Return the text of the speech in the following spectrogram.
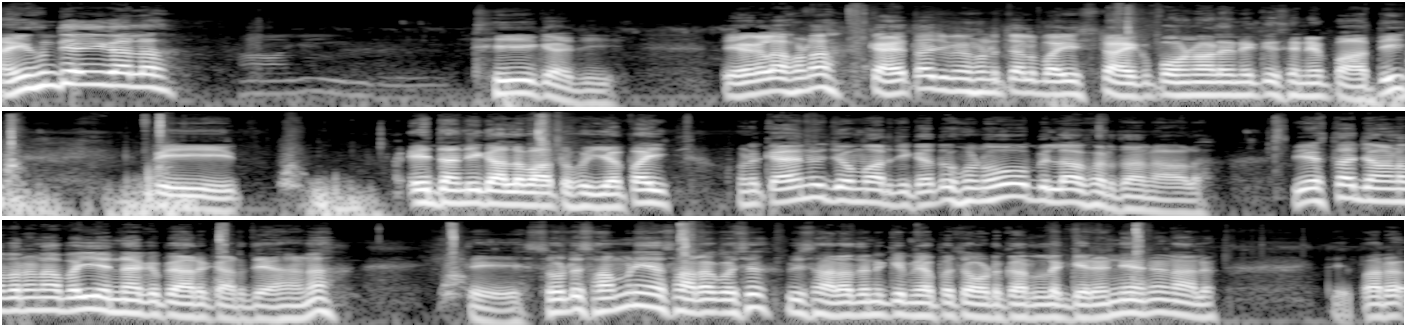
ਐਂ ਹੁੰਦੀ ਆ ਜੀ ਗੱਲ? ਠੀਕ ਹੈ ਜੀ। ਤੇ ਅਗਲਾ ਹੁਣ ਕਹਿਤਾ ਜਿਵੇਂ ਹੁਣ ਚੱਲ ਬਾਈ ਸਟ੍ਰਾਈਕ ਪਾਉਣ ਵਾਲੇ ਨੇ ਕਿਸੇ ਨੇ ਪਾਤੀ ਵੀ ਇਦਾਂ ਦੀ ਗੱਲਬਾਤ ਹੋਈ ਆ ਭਾਈ। ਹੁਣ ਕਹਿ ਨੂੰ ਜੋ ਮਰਜ਼ੀ ਕਹਿ ਦੋ, ਹੁਣ ਉਹ ਬਿੱਲਾ ਫਿਰਦਾ ਨਾਲ। ਵੀ ਇਸ ਤਾਂ ਜਾਨਵਰਾਂ ਨਾਲ ਬਾਈ ਇੰਨਾ ਕੁ ਪਿਆਰ ਕਰਦੇ ਆ, ਹਨਾ? ਤੇ ਤੁਹਾਡੇ ਸਾਹਮਣੇ ਆ ਸਾਰਾ ਕੁਝ ਵੀ ਸਾਰਾ ਦਿਨ ਕਿਵੇਂ ਆਪਾਂ ਚੌੜ ਕਰਨ ਲੱਗੇ ਰਹਿੰਦੇ ਆ ਇਹਨਾਂ ਨਾਲ। ਤੇ ਪਰ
